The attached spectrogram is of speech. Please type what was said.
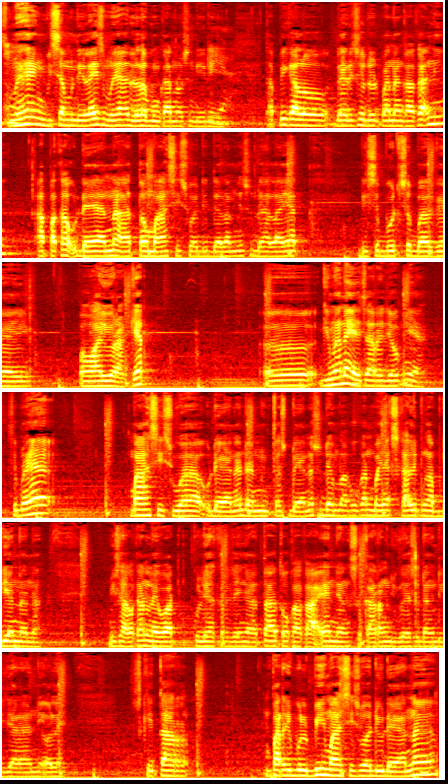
Sebenarnya yang bisa menilai sebenarnya adalah Bung Karno sendiri. Iya. Tapi kalau dari sudut pandang kakak nih, apakah Udayana atau mahasiswa di dalamnya sudah layak disebut sebagai pewahyu rakyat? Eh, gimana ya cara jawabnya? Sebenarnya mahasiswa Udayana dan Universitas Udayana sudah melakukan banyak sekali pengabdian Nana. Misalkan lewat kuliah kerja nyata atau KKN yang sekarang juga sedang dijalani oleh sekitar 4.000 lebih mahasiswa di Udayana.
